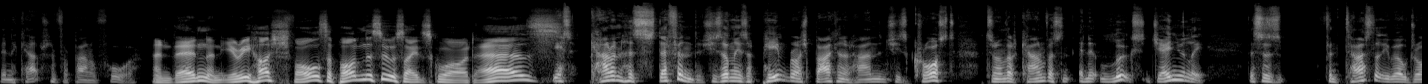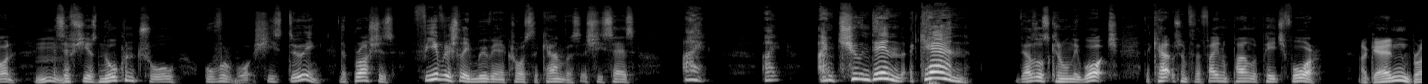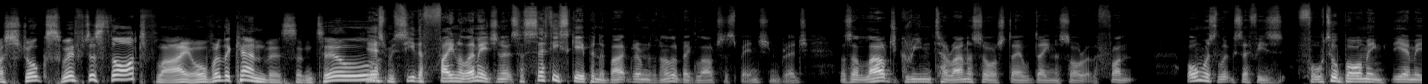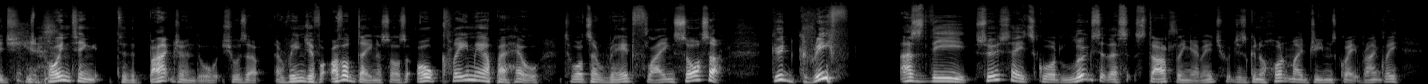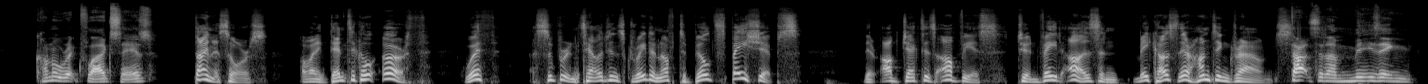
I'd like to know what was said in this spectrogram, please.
In the caption for panel four. And then an eerie hush falls upon the Suicide Squad as. Yes, Karen has stiffened. She suddenly has a paintbrush back in her hand and she's crossed to another canvas, and, and it looks genuinely, this is fantastically well drawn, hmm. as if she has no control over what she's doing. The brush is feverishly moving across the canvas as she says, I, I, I'm tuned in again. The others can only watch. The caption for the final panel of page four. Again, brushstrokes swift as thought fly over the canvas until. Yes, we see the final image. Now, it's a cityscape in the background with another big, large suspension bridge. There's a large green tyrannosaur style dinosaur at the front. Almost looks as if he's photobombing the image. He's pointing to the background, though, which shows a, a range of other dinosaurs all climbing up a hill towards a red flying saucer. Good grief! As the Suicide Squad looks at this startling image, which is going to haunt my dreams, quite frankly, Colonel Rick Flag says, Dinosaurs of an identical Earth, with a superintelligence great enough to build spaceships. Their object is obvious to invade us and make us their hunting grounds. That's an amazing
